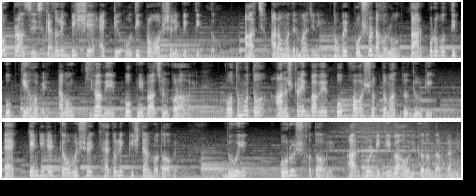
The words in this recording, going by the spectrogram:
পোপ ফ্রান্সিস ক্যাথলিক বিশ্বে একটি অতি প্রভাবশালী ব্যক্তিত্ব। আজ আর আমাদের মাঝে নেই। তবে প্রশ্নটা হলো, তার পরবর্তী পোপ কে হবেন এবং কীভাবে পোপ নির্বাচন করা হয়? প্রথমত, আনুষ্ঠানিকভাবে পোপ হওয়ার সত্য মাত্র দুটি। এক ক্যান্ডিডেটকে অবশ্যই ক্যাথলিক খ্রিস্টান হতে হবে। দুই, পুরুষ হতে হবে। আর কোনো ডিগ্রি বা অভিজ্ঞতার দরকার নেই।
